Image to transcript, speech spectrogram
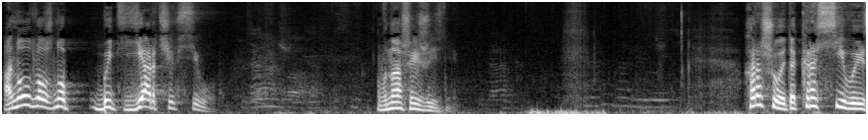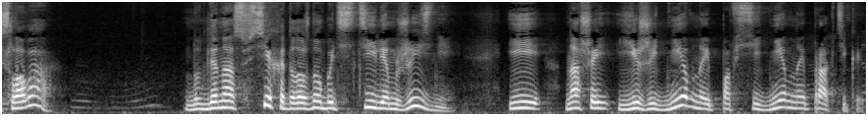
Оно должно быть ярче всего в нашей жизни. Хорошо, это красивые слова, но для нас всех это должно быть стилем жизни и нашей ежедневной, повседневной практикой.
